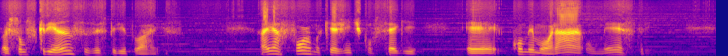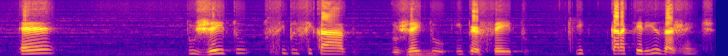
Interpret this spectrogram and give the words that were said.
Nós somos crianças espirituais. Aí a forma que a gente consegue é, comemorar o Mestre é do jeito simplificado, do jeito uhum. imperfeito que caracteriza a gente.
